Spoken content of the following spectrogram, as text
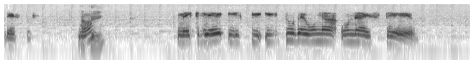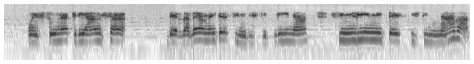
de estos, ¿no? Me crié y, y, tuve una, una, este, pues una crianza verdaderamente sin disciplina, sin límites y sin nada.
